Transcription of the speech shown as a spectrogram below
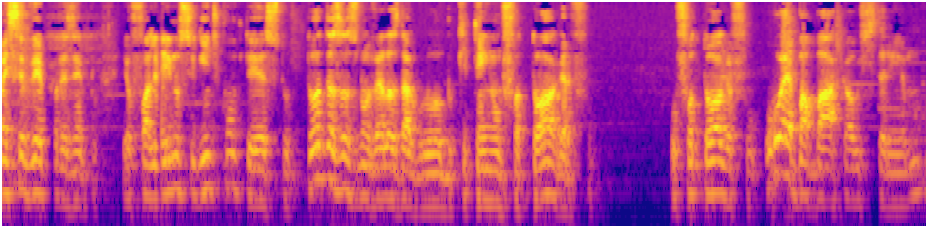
Mas você vê, por exemplo, eu falei no seguinte contexto: todas as novelas da Globo que tem um fotógrafo, o fotógrafo ou é babaca ao extremo,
